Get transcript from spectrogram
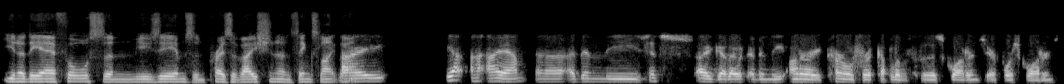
you know the Air Force and museums and preservation and things like that? I Yeah, I, I am. Uh, I've been the since I got out. I've been the honorary colonel for a couple of uh, squadrons, Air Force squadrons.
